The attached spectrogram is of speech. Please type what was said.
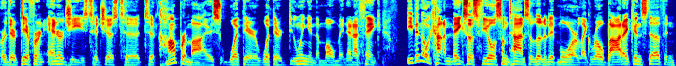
or their different energies to just to to compromise what they're what they're doing in the moment. And i think even though it kind of makes us feel sometimes a little bit more like robotic and stuff and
